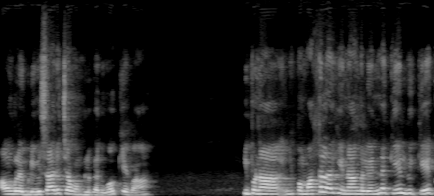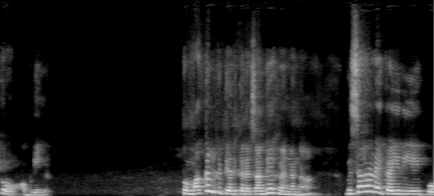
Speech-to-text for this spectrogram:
அவங்கள இப்படி விசாரிச்சா உங்களுக்கு அது ஓகேவா? இப்போ நான் இப்போ மக்களாகி நாங்கள் என்ன கேள்வி கேட்குறோம் அப்படின்னு. இப்போ மக்கள்கிட்ட இருக்கிற சந்தேகம் என்னன்னா விசாரணை கைதியை இப்போ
